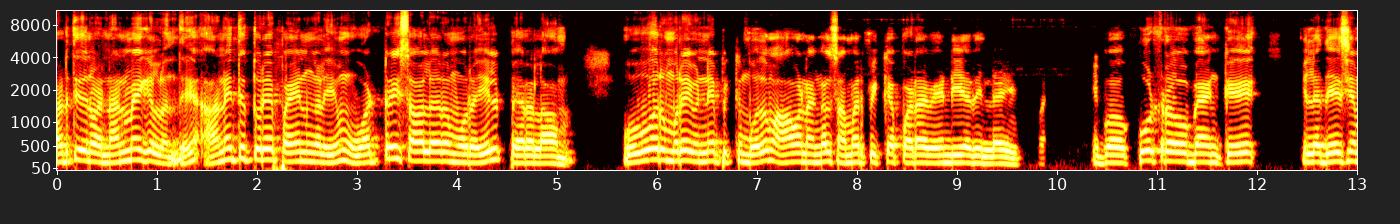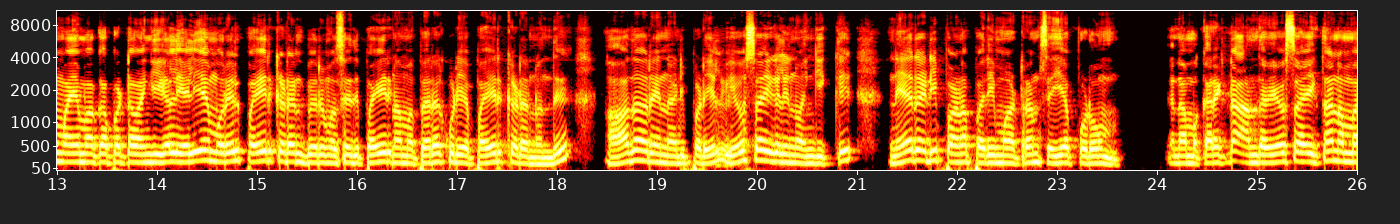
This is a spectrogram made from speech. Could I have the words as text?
அடுத்து இதனோட நன்மைகள் வந்து அனைத்து துறை பயன்களையும் ஒற்றை சாளர முறையில் பெறலாம். ஒவ்வொரு முறை விண்ணப்பிக்கும் போதும் ஆவணங்கள் சமர்ப்பிக்கப்பட வேண்டியதில்லை. இப்போ கூட்டுறவு பேங்க்கு இல்லை தேசியமயமாக்கப்பட்ட வங்கிகள் எளிய முறையில் பயிர்க்கடன் பெறும் வசதி. பயிர் நம்ம பெறக்கூடிய பயிர்க்கடன் வந்து ஆதார் எண் அடிப்படையில் விவசாயிகளின் வங்கிக்கு நேரடி பண பரிமாற்றம் செய்யப்படும். நம்ம கரெக்டாக அந்த விவசாயிக்கு தான் நம்ம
